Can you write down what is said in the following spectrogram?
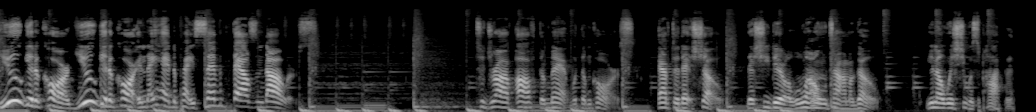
You get a car, you get a car, and they had to pay $7,000 to drive off the mat with them cars after that show that she did a long time ago. You know, when she was popping.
